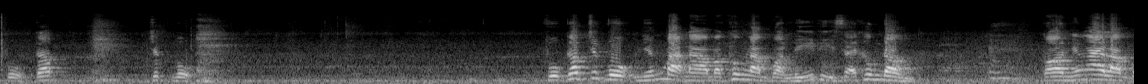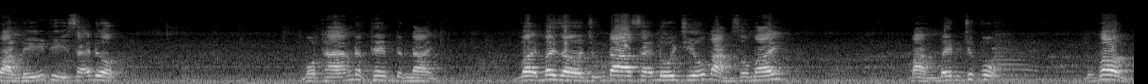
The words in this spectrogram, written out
Phụ cấp chức vụ. Phụ cấp chức vụ, những bạn nào mà không làm quản lý thì sẽ không đồng. Còn những ai làm quản lý thì sẽ được một tháng được thêm từng này vậy bây giờ chúng ta sẽ đối chiếu bảng số mấy? Bảng bên chức vụ, đúng không?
